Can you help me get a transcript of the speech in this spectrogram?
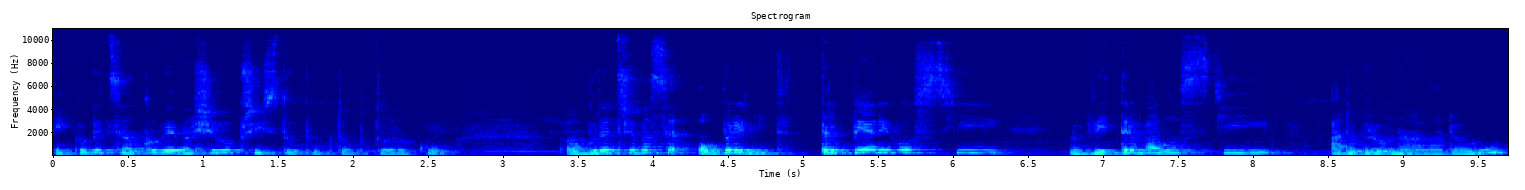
jakoby celkově vašeho přístupu k tomuto roku. Bude třeba se obrnit trpělivostí, vytrvalostí a dobrou náladou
